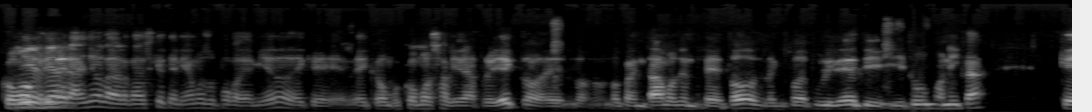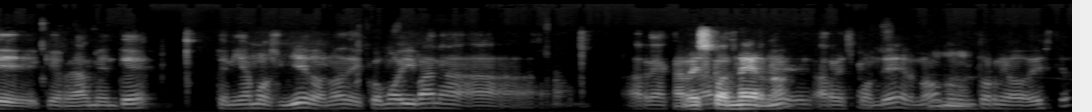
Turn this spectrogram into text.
como primer año, la verdad es que teníamos un poco de miedo de, que, de cómo, cómo salir el proyecto. Eh, lo, lo, comentábamos entre todos, el equipo de Pulidet y, y tú, Mónica, que, que, realmente teníamos miedo ¿no? de cómo iban a, a, a responder, ¿no? A responder, ¿no? Mm. Con un torneo de estos.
